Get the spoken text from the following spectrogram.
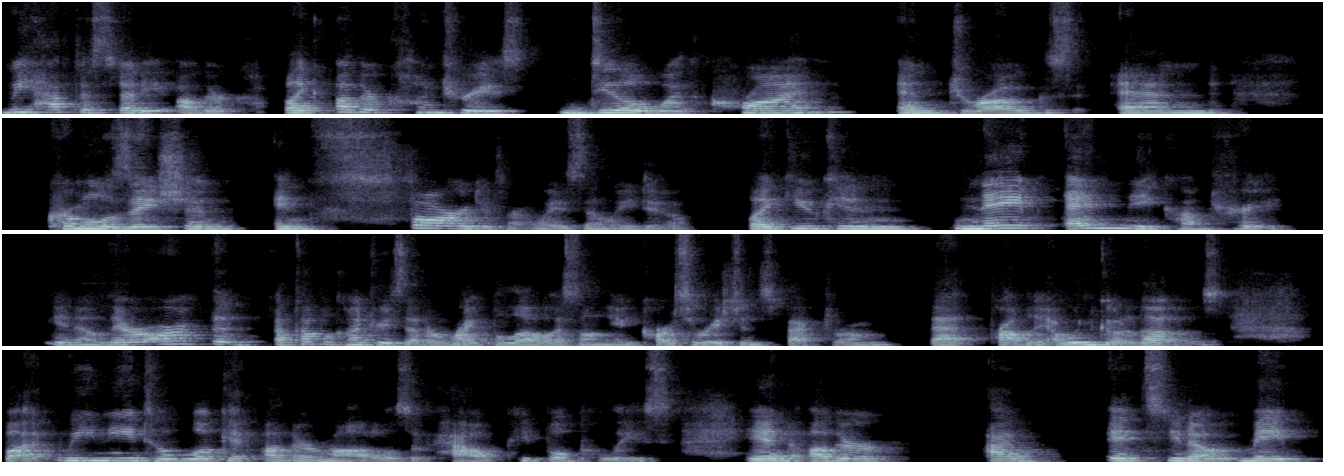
We have to study other like other countries deal with crime and drugs and criminalization in far different ways than we do. Like you can name any country, you know, there are the, a couple countries that are right below us on the incarceration spectrum that probably I wouldn't go to those. But we need to look at other models of how people police and other I it's you know may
